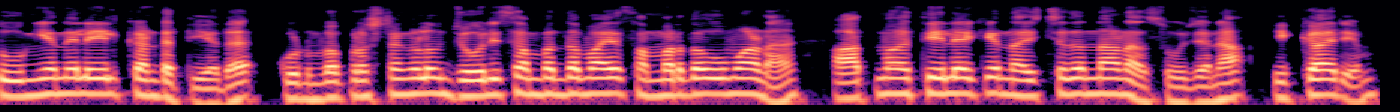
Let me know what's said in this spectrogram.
തൂങ്ങിയ നിലയിൽ കണ്ടെത്തിയത്. കുടുംബ പ്രശ്നങ്ങളും ജോലി സംബന്ധമായ സമ്മർദ്ദവുമാണ് ആത്മഹത്യയിലേക്ക് നയിച്ചതെന്നാണ് സൂചന. ഇക്കാര്യം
